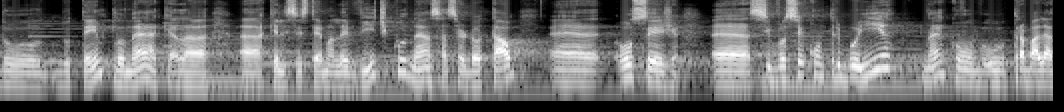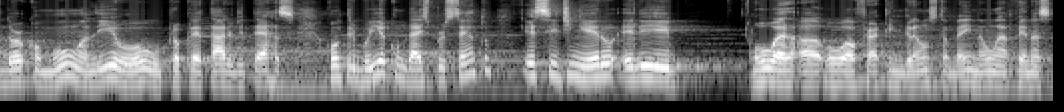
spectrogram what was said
do, do templo, né? Aquela, aquele sistema levítico, né? sacerdotal, é, ou seja, é, se você contribuía né, com o trabalhador comum ali ou o proprietário de terras contribuía com 10%, esse dinheiro ele ou a, ou a oferta em grãos também, não é apenas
